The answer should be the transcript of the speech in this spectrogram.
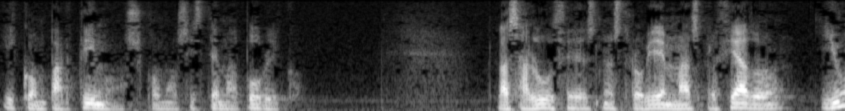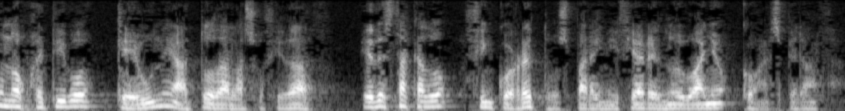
y compartimos como sistema público. La salud es nuestro bien más preciado y un objetivo que une a toda la sociedad. He destacado cinco retos para iniciar el nuevo año con esperanza.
